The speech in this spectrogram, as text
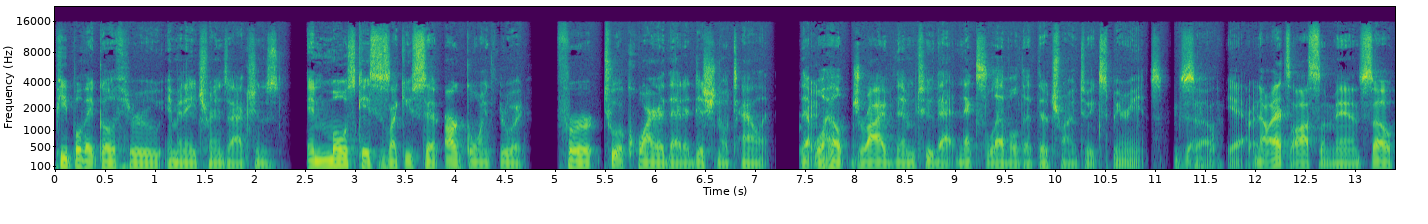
people that go through M and A transactions, in most cases, like you said, are going through it for to acquire that additional talent that Right. will help drive them to that next level that they're trying to experience. Exactly. So yeah, Right. no, that's awesome, man. So,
